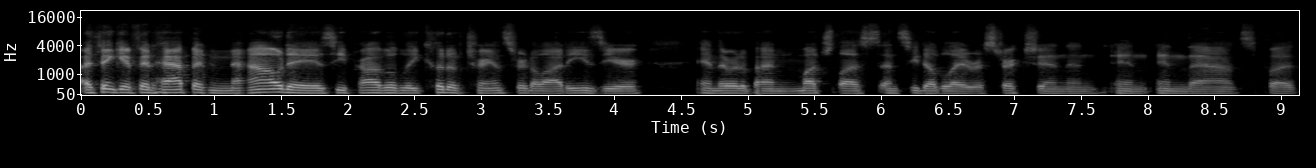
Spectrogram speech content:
I think if it happened nowadays, he probably could have transferred a lot easier, and there would have been much less NCAA restriction and in, in in that. But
